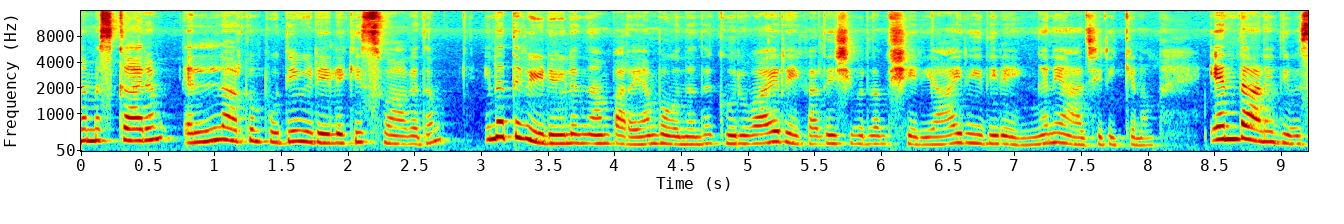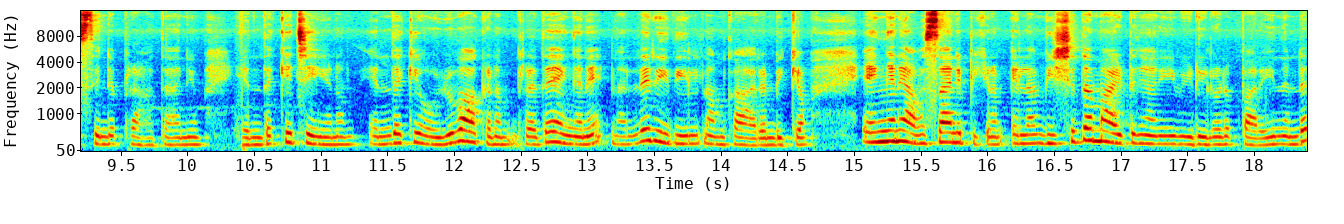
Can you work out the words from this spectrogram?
നമസ്കാരം. എല്ലാവർക്കും പുതിയ വീഡിയോയിലേക്ക് സ്വാഗതം. ഇന്നത്തെ വീഡിയോയിൽ നാം പറയാൻ പോകുന്നത് ഗുരുവായൂർ ഏകാദശി വ്രതം ശരിയായ രീതിയിൽ എങ്ങനെ ആചരിക്കണം? എന്താണ് ഈ ദിവസത്തിന്റെ പ്രാധാന്യം? എന്തൊക്കെ ചെയ്യണം? എന്തൊക്കെ ഒഴിവാക്കണം? വ്രതം എങ്ങനെ നല്ല രീതിയിൽ നമുക്ക് ആരംഭിക്കാം? എങ്ങനെ അവസാനിപ്പിക്കണം? എല്ലാം വിശദമായിട്ട് ഞാൻ ഈ വീഡിയോയിലൂടെ പറയുന്നുണ്ട്.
